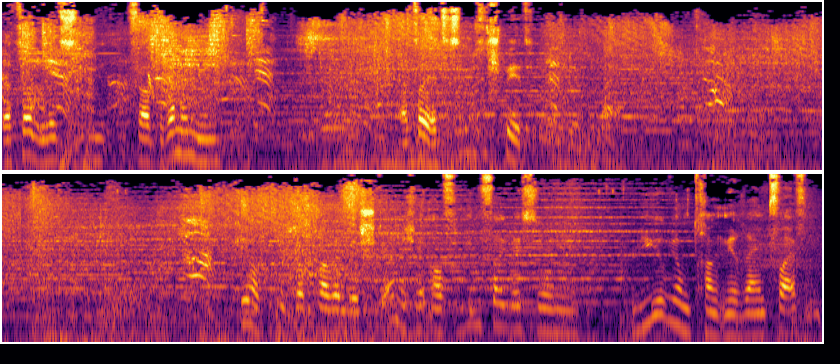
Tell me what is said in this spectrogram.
Ja, toll, du willst ihn verbrennen. Ja toll, jetzt ist es ein bisschen spät. Okay, mal gucken, ich glaube, wenn wir sterben, ich werde auf jeden Fall gleich so einen Lyrium-Trank mir reinpfeifen.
